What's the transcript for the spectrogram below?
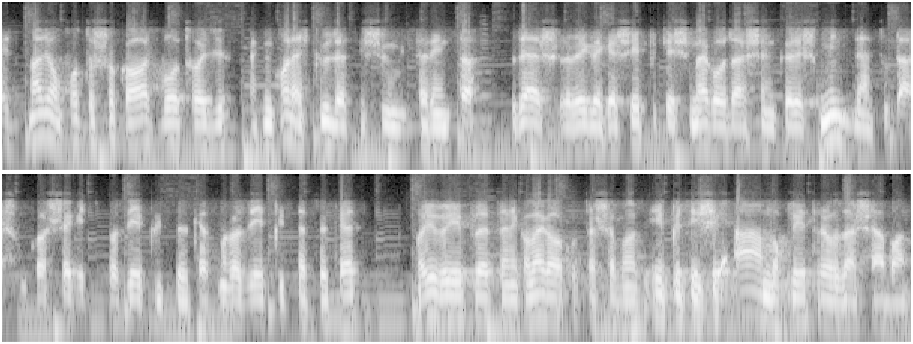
egy nagyon fontos oka az volt, hogy nekünk van egy küldetésünk, mi szerint az első végleges építési megoldásunk és minden tudásunkkal segítjük az építőket, meg az építetőket a jövő épületének a megalkotásában, az építési álmok létrehozásában.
